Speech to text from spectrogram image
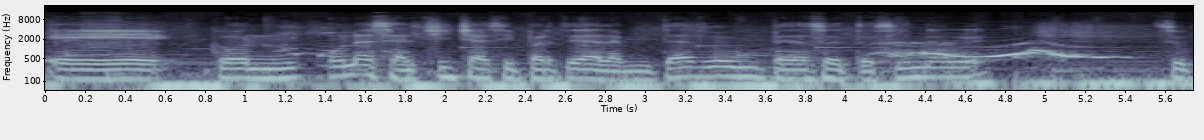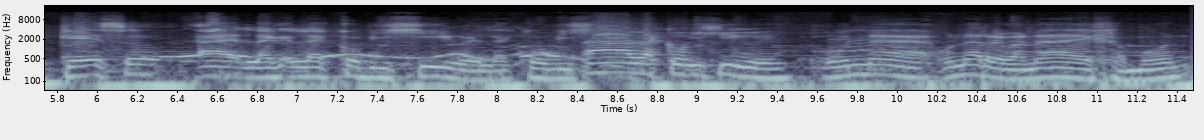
Eh, con una salchicha así partida a la mitad, güey, un pedazo de tocino, güey. Su queso, ah, la, la cobijí, güey, la cobijí. Ah, la cobijí, güey. Una, una rebanada de jamón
